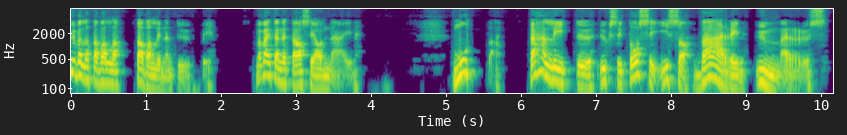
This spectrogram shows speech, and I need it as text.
hyvällä tavalla tavallinen tyyppi. Mä väitän, että asia on näin. Mutta tähän liittyy yksi tosi iso väärin ymmärrys,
